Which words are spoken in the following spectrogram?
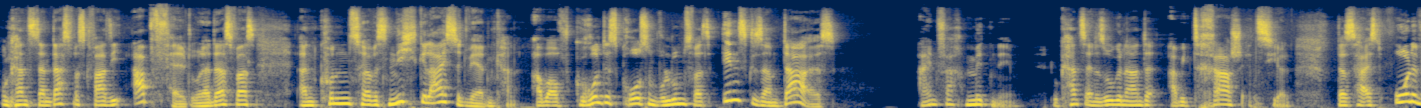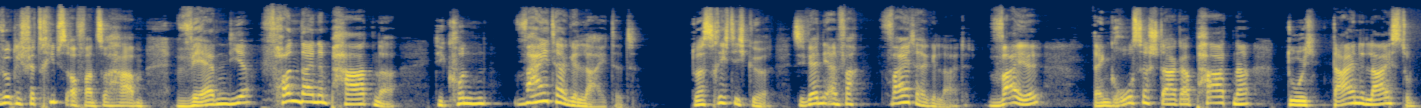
und kannst dann das, was quasi abfällt oder das, was an Kundenservice nicht geleistet werden kann, aber aufgrund des großen Volumens, was insgesamt da ist, einfach mitnehmen. Du kannst eine sogenannte Arbitrage erzielen. Das heißt, ohne wirklich Vertriebsaufwand zu haben, werden dir von deinem Partner die Kunden weitergeleitet. Du hast richtig gehört. Sie werden dir einfach weitergeleitet, weil dein großer, starker Partner durch deine Leistung,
